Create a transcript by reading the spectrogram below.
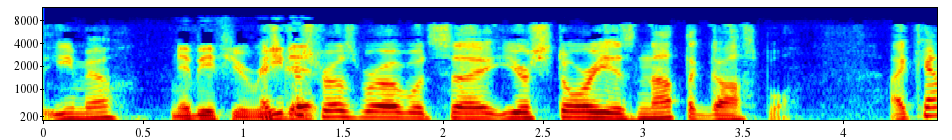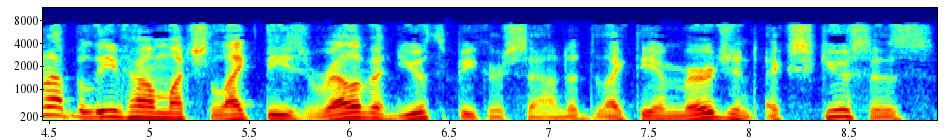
email. Maybe if you As read Chris it. Rosebrough would say, your story is not the gospel. I cannot believe how much like these relevant youth speakers sounded, like the emergent excuses,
